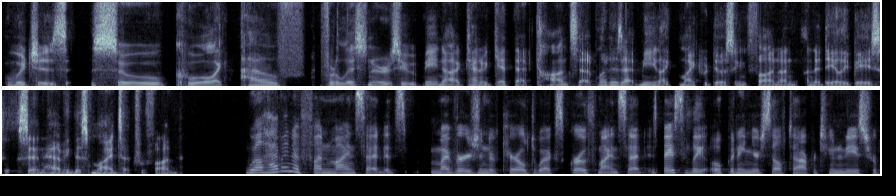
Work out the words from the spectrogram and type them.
which is so cool. Like, how, f- for listeners who may not kind of get that concept, what does that mean? Like, microdosing fun on, on a daily basis and having this mindset for fun? Well, having a fun mindset, it's my version of Carol Dweck's growth mindset, is basically opening yourself to opportunities for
